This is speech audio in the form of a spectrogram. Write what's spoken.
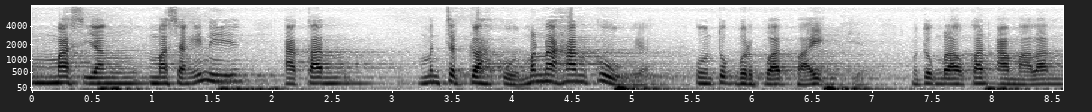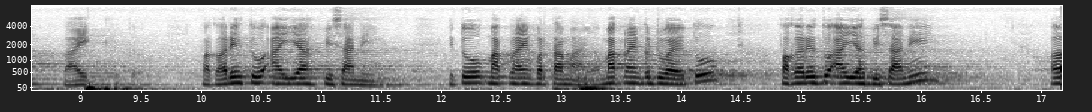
emas yang emas yang ini akan mencegahku, menahanku ya untuk berbuat baik ya, untuk melakukan amalan baik gitu. Fakari itu ayah bisani. Itu makna yang pertama. Makna yang kedua itu fakari itu ayah bisani e,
